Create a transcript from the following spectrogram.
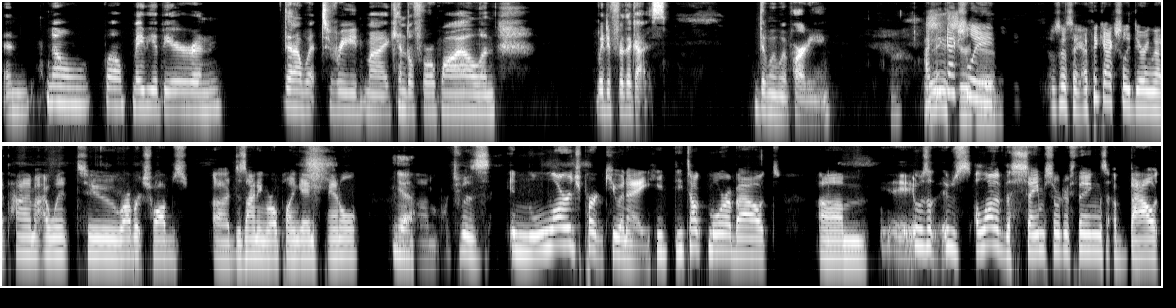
and no, well, maybe a beer. And then I went to read my Kindle for a while and waited for the guys. Then we went partying. I think sure actually, did. I was gonna say, I think actually during that time I went to Robert Schwalb's uh, designing role playing games panel, Yeah. um, which was in large part Q and A. He he talked more about um, it was it was a lot of the same sort of things about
